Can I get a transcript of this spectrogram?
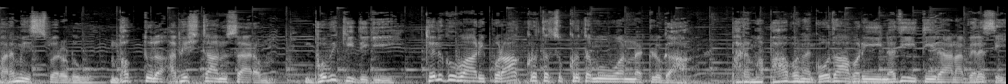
పరమేశ్వరుడు భక్తుల అభిష్టానుసారం భువికి దిగి తెలుగువారి పురాకృత సుకృతము అన్నట్లుగా పరమ పావన గోదావరి నదీ తీరాన వెలసి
